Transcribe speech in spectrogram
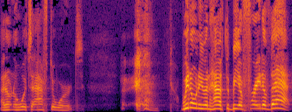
I don't know what's afterwards. we don't even have to be afraid of that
